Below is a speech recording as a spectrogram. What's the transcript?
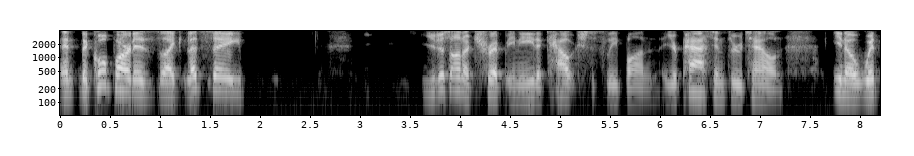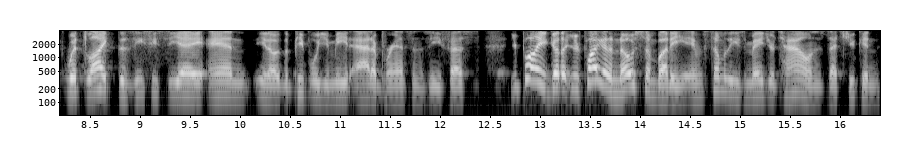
and the cool part is like, let's say you're just on a trip and you need a couch to sleep on. You're passing through town. You know, with with like the ZCCA and you know the people you meet at a Branson Z Fest, you're probably gonna you're probably gonna know somebody in some of these major towns that you can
